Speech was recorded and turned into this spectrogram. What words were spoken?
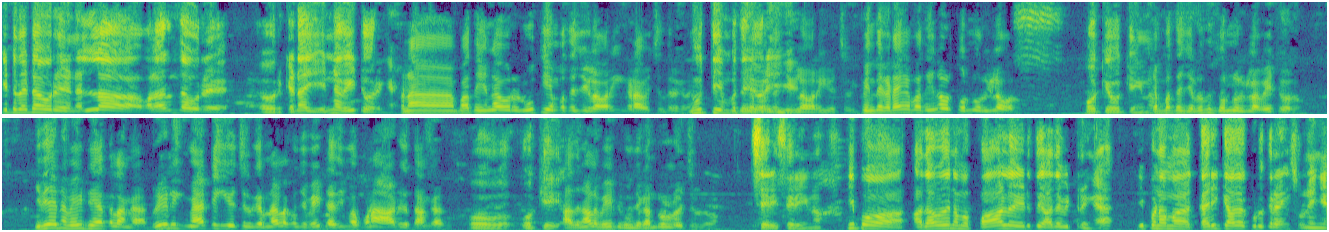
கிட்டத்தட்ட ஒரு நல்லா வளர்ந்த ஒரு ஒரு கிடாய் என்ன வெயிட் வருங்க? இப்ப நான் பாத்தீங்கன்னா ஒரு நூத்தி எண்பத்தஞ்சு கிலோ வரைக்கும் கடை வச்சிருந்திருக்கேன் நூத்தி எண்பத்தஞ்சு எண்பத்தஞ்சு வரைக்கும். கிலோ வரைக்கும் வச்சிருக்கேன். இப்ப இந்த கடையை பாத்தீங்கன்னா ஒரு தொண்ணூறு கிலோ வரும். ஓகே ஓகேங்கண்ணா. எண்பத்தஞ்சுல இருந்து தொண்ணூறு கிலோ வெயிட் வரும். இதே என்ன வெயிட் ஏத்தலாங்க? ப்ரீடிங் மேட்டிங் வச்சிருக்கறனால கொஞ்சம் வெயிட் அதிகமா போனா ஆடுக்கு தாங்காது. ஓ ஓகே. அதனால வெயிட் கொஞ்சம் கண்ட்ரோல்ல வச்சிருக்கோம் சரி சரிங்கண்ணா. இப்போ அதாவது நம்ம பால் எடுத்து அதை விட்டுருங்க. இப்போ நம்ம கறிக்காக கொடுக்குறேன்னு சொன்னீங்க.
